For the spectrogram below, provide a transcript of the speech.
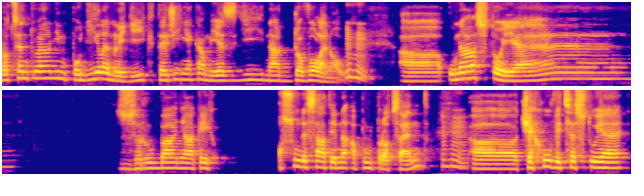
procentuálním podílem lidí, kteří někam jezdí na dovolenou. Mm-hmm. A u nás to je zhruba nějakých 81,5%. Mm-hmm. Čechů vycestuje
